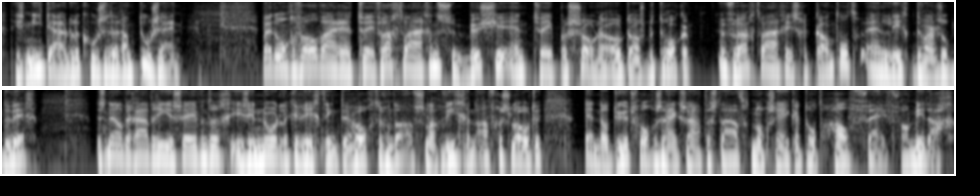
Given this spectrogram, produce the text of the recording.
Het is niet duidelijk hoe ze eraan toe zijn. Bij het ongeval waren twee vrachtwagens, een busje en twee personenauto's betrokken. Een vrachtwagen is gekanteld en ligt dwars op de weg. De snelweg A73 is in noordelijke richting ter hoogte van de afslag Wiegen afgesloten... en dat duurt volgens Rijkswaterstaat nog zeker tot half vijf vanmiddag.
